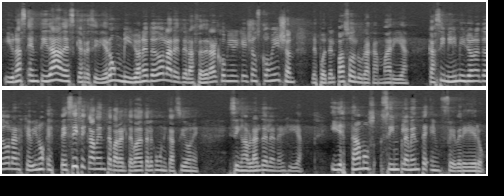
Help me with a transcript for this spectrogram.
y unas entidades que recibieron millones de dólares de la Federal Communications Commission después del paso del huracán María. Casi mil millones de dólares que vino específicamente para el tema de telecomunicaciones, sin hablar de la energía. Y estamos simplemente en febrero.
